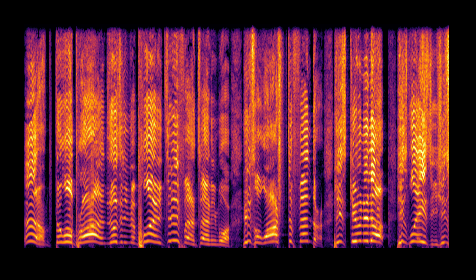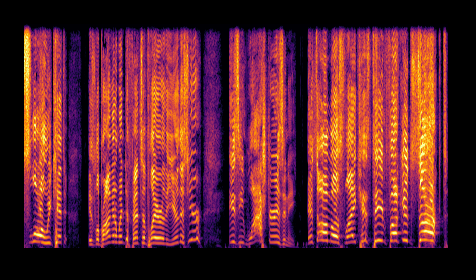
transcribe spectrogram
Oh, the LeBron doesn't even play defense anymore. He's a washed defender. He's giving it up. He's lazy. He's slow. We can't. Is LeBron going to win Defensive Player of the Year this year? Is he washed or isn't he? It's almost like his team fucking sucked.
